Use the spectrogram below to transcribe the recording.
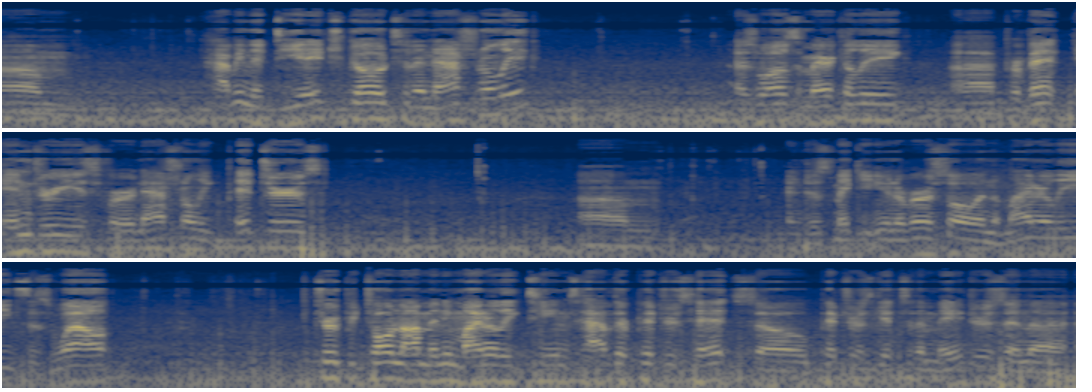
Um, having the DH go to the National League as well as American League. Uh, prevent injuries for National League pitchers. Um, and just make it universal in the minor leagues as well. Truth be told, not many minor league teams have their pitchers hit, so pitchers get to the majors in the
